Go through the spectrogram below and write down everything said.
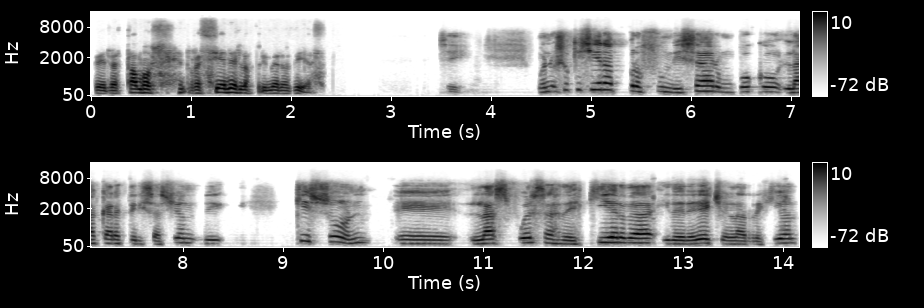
pero estamos recién en los primeros días. Sí. Bueno, yo quisiera profundizar un poco la caracterización de qué son eh, las fuerzas de izquierda y de derecha en la región,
